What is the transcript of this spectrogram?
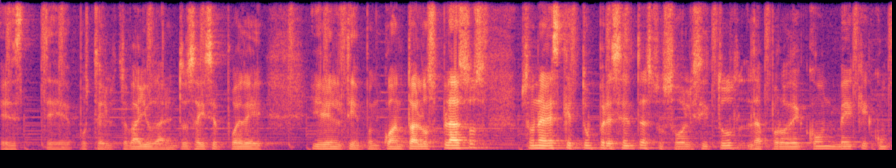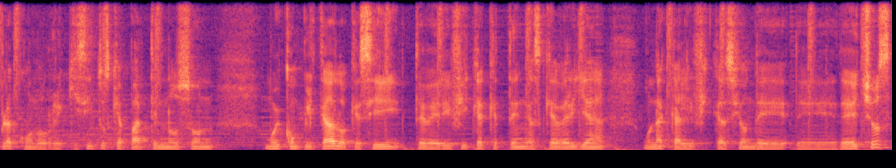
este, pues te, va a ayudar. Entonces ahí se puede ir en el tiempo. En cuanto a los plazos, pues una vez que tú presentas tu solicitud, la PRODECON ve que cumpla con los requisitos que aparte no son muy complicados, lo que sí te verifica que tengas que haber ya una calificación de, hechos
